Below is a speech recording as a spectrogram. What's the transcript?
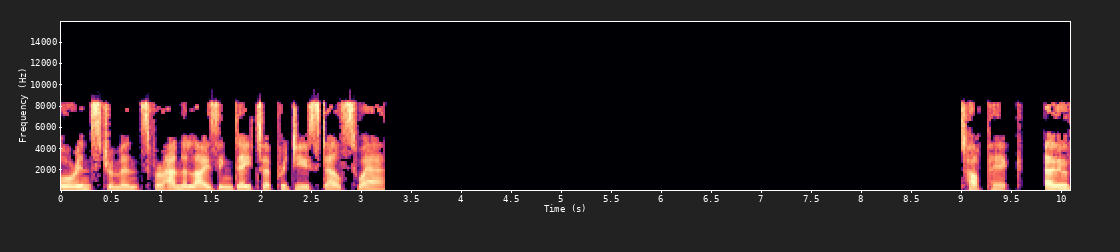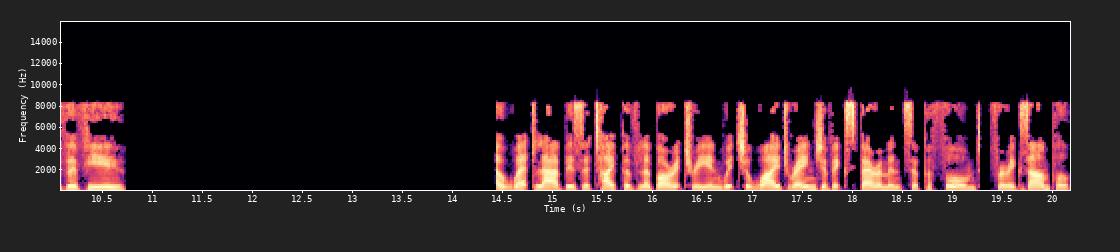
or instruments for analyzing data produced elsewhere. Overview A wet lab is a type of laboratory in which a wide range of experiments are performed, for example,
